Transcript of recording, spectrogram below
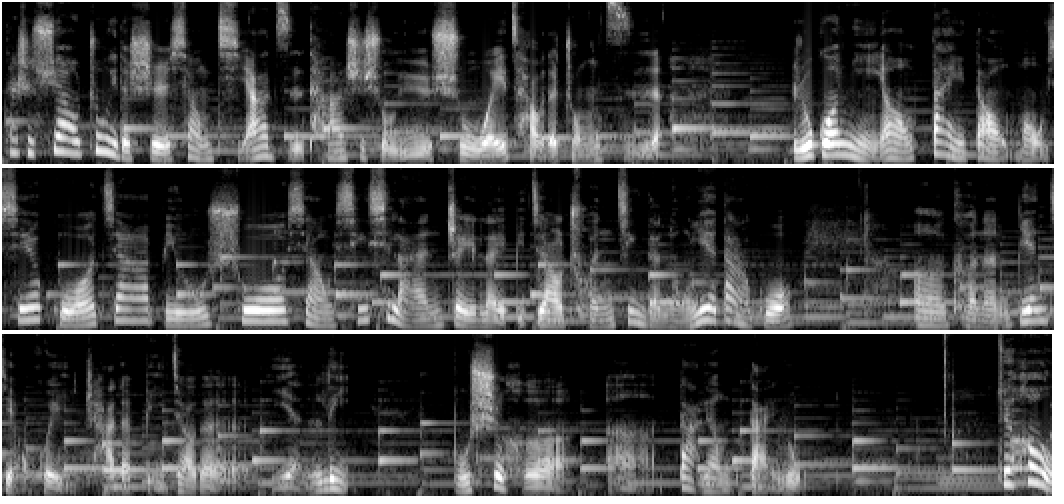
但是需要注意的是，像奇亚籽，它是属于鼠尾草的种子。如果你要带到某些国家，比如说像新西兰这一类比较纯净的农业大国，嗯，可能边检会查的比较的严厉，不适合呃大量的带入。最后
